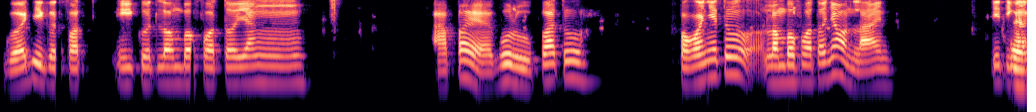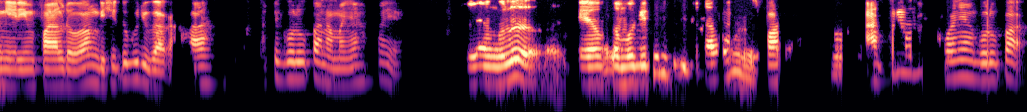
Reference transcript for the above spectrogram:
gua aja ikut foto ikut lomba foto yang apa ya? Gue lupa tuh. Pokoknya tuh lomba fotonya online dia tinggal ngirim file doang di situ gue juga kalah. Tapi gue lupa namanya apa ya? Yang dulu kayak lomba gitu Astra pokoknya gue lupa.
